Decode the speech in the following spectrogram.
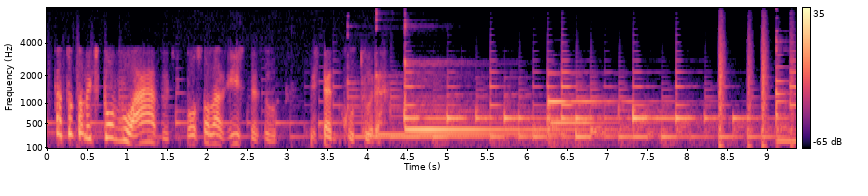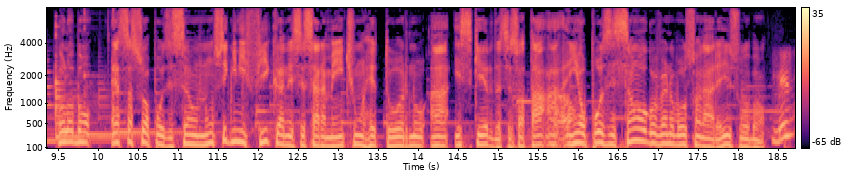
Está totalmente povoado de bolsolavistas do Ministério da Cultura. Ô Lobão, essa sua posição não significa necessariamente um retorno à esquerda. Você só está em oposição ao governo Bolsonaro, é isso, Lobão? Mesmo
